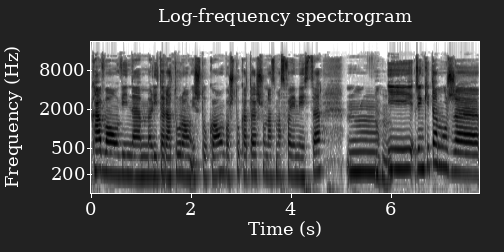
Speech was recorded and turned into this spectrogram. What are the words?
kawą, winem, literaturą i sztuką, bo sztuka też u nas ma swoje miejsce. Mm, mhm. I dzięki temu, że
